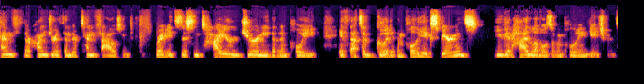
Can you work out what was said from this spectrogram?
10th, their 100th, and their 10,000. Right. It's this entire journey that an employee, if that's a good employee experience, you get high levels of employee engagement.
